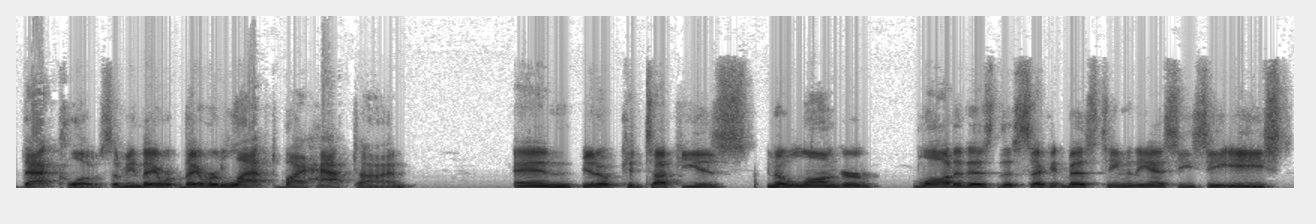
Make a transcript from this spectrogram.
that close. I mean, they were they were lapped by halftime, and you know Kentucky is no longer lauded as the second best team in the SEC East.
